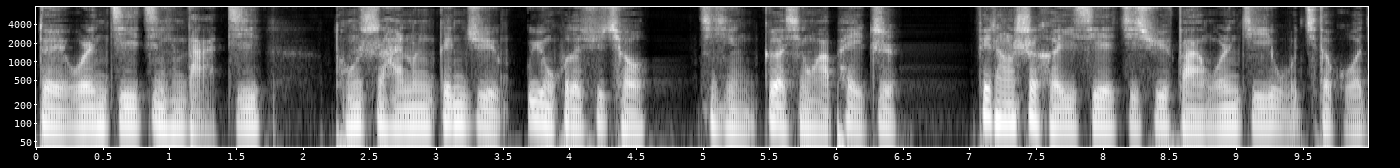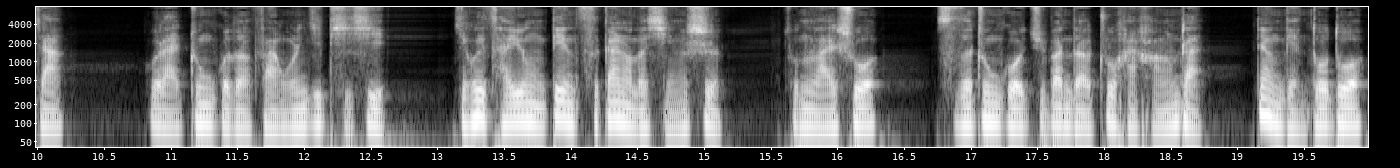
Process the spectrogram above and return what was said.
对无人机进行打击，同时还能根据用户的需求进行个性化配置，非常适合一些急需反无人机武器的国家。未来，中国的反无人机体系也会采用电磁干扰的形式。总的来说，此次中国举办的珠海航展亮点多多，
